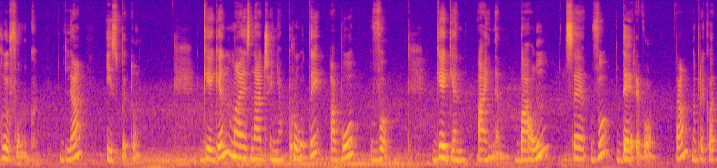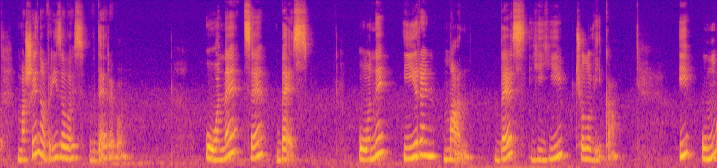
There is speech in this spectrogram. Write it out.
Prüfung. Для іспиту. Gegen має значення проти або в. Gegen einem Baum це в дерево. Там, наприклад, машина врізалась в дерево. Оне це без. Оне ірен ман. Без її чоловіка. І ум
